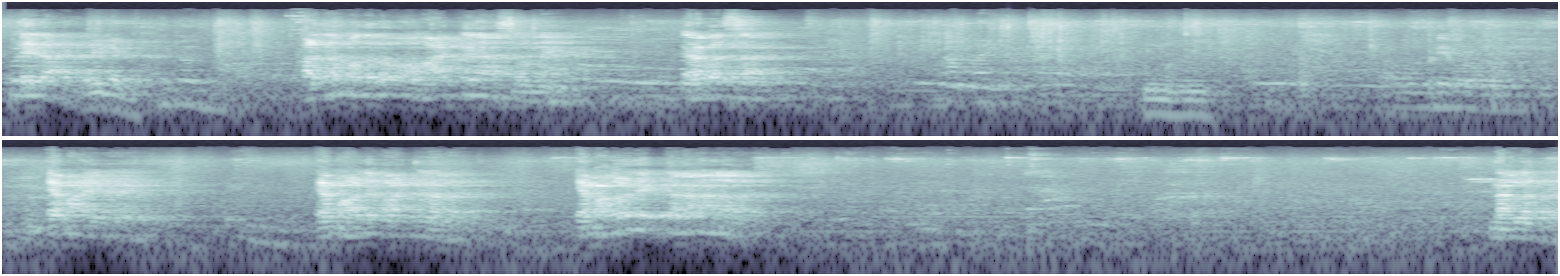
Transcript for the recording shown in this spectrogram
புரியுதா அதான் முதல்ல உன் வாழ்க்கை நான் சொன்னேன் தரவசம் ம், ம். அப்படியே போடுவோம் என் மாடு என் மாடு வாழ்க்கை என் மகளுடைய கணவன் நல்லது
